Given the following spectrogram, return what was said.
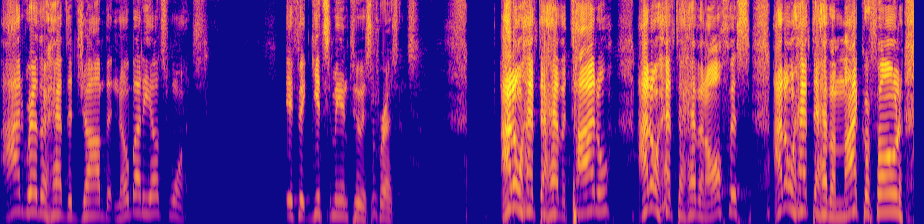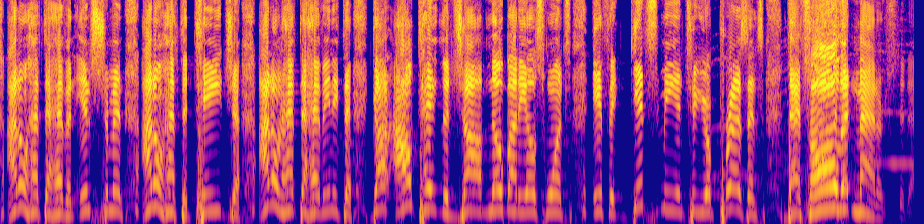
I'd rather have the job that nobody else wants if it gets me into his presence. I don't have to have a title. I don't have to have an office. I don't have to have a microphone. I don't have to have an instrument. I don't have to teach. I don't have to have anything. God, I'll take the job nobody else wants if it gets me into your presence. That's all that matters today.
